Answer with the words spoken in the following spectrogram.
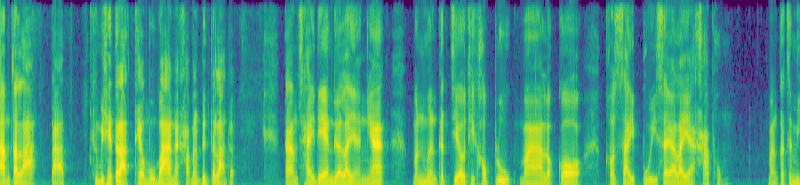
ตามตลาดตลาดคือไม่ใช่ตลาดแถวหมู่บ้านนะครับ มันเป็นตลาดแบบตามชายแดนหรืออะไรอย่างเงี้ย มันเหมือนกระเจียวที่เขาปลูกมาแล้วก็เขาใส่ปุ๋ยใส่อะไรอะครับผม มันก็จะมี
